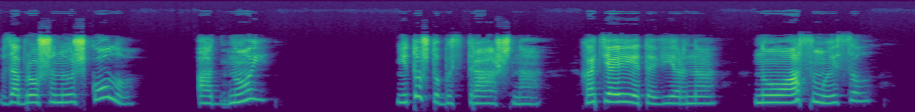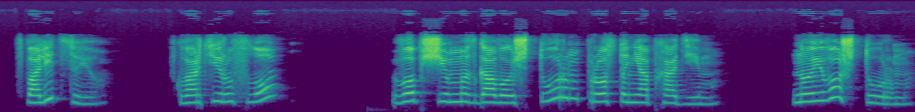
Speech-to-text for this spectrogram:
В заброшенную школу? Одной? Не то чтобы страшно, хотя и это верно, но а смысл? В полицию? В квартиру Фло? В общем, мозговой штурм просто необходим. Но его штурм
